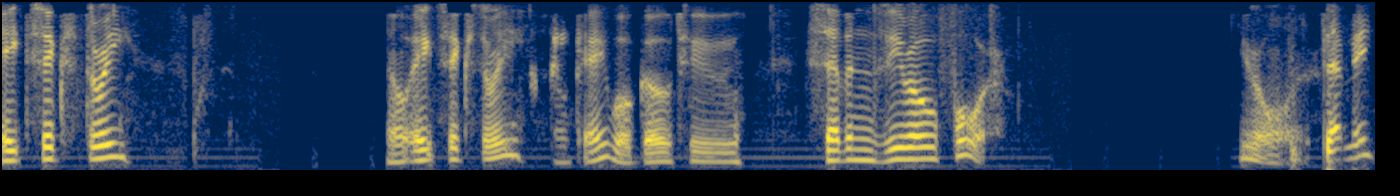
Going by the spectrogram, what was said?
Eight six three. No, eight six three. Okay, we'll go to seven zero four. You're on. Is that me?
